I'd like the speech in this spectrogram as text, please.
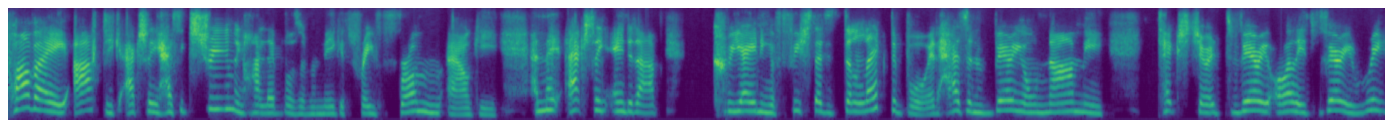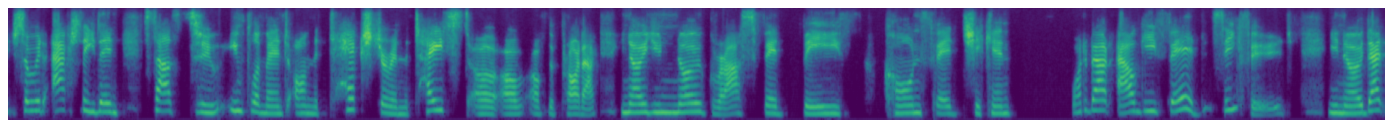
Kvarøy Arctic actually has extremely high levels of omega 3 from algae, and they actually ended up creating a fish that is delectable. It has a very umami texture. It's very oily. It's very rich. So it actually then starts to implement on the texture and the taste of, of, of the product. You know, you know, grass-fed beef, corn-fed chicken. What about algae-fed seafood? You know, that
